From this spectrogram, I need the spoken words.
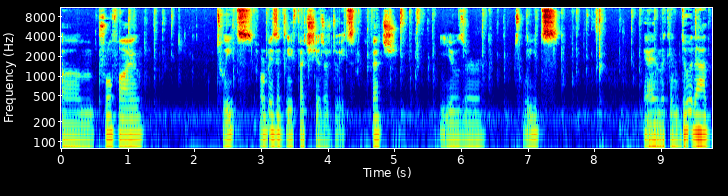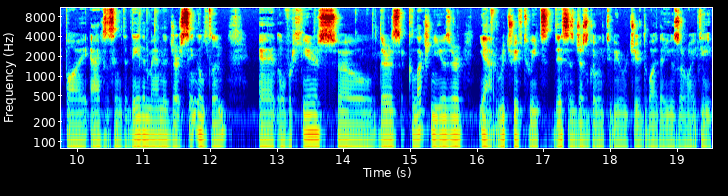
um, profile tweets or basically fetch user tweets fetch user tweets and we can do that by accessing the data manager singleton and over here so there's a collection user. Yeah retrieve tweets. This is just going to be retrieved by the user id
